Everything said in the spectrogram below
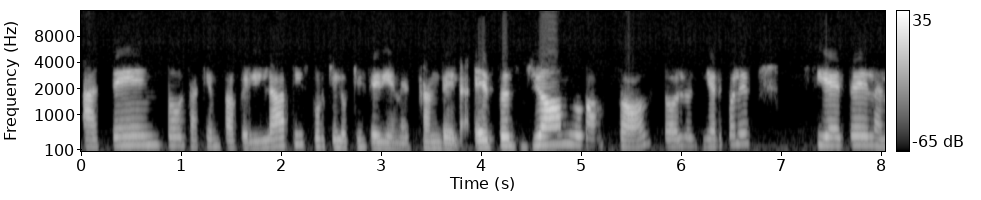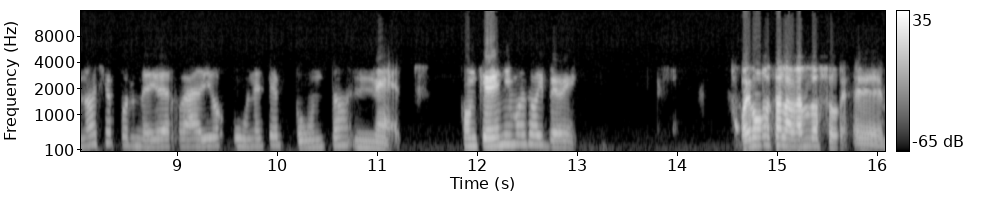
atentos, saquen papel y lápiz, porque lo que se viene es candela. Esto es Young Love Talk, todos los miércoles, 7 de la noche, por medio de radio unete.net. ¿Con qué venimos hoy, bebé? hoy vamos a estar hablando sobre, eh,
